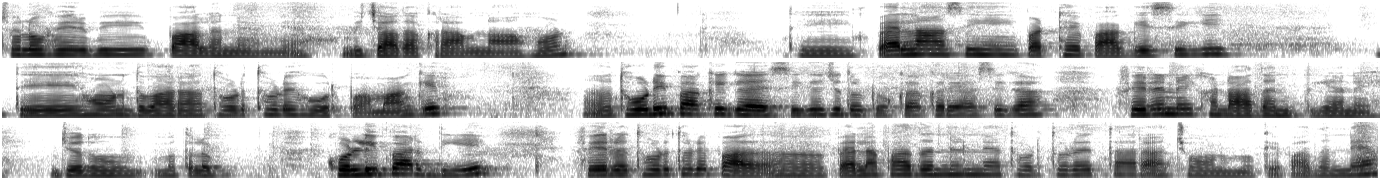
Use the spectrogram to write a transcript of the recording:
ਚਲੋ ਫਿਰ ਵੀ ਪਾ ਲੈਂਦੇ ਹੁੰਦੇ ਆ ਵੀ ਜ਼ਿਆਦਾ ਖਰਾਬ ਨਾ ਹੋਣ। ਅਤੇ ਪਹਿਲਾਂ ਅਸੀਂ ਪੱਠੇ ਪਾ ਗਏ ਸੀਗੀ। ਤੇ ਹੁਣ ਦੁਬਾਰਾ ਥੋੜ੍ਹੇ ਥੋੜ੍ਹੇ ਹੋਰ ਪਾਵਾਂਗੇ। ਅ, ਥੋੜ੍ਹੀ ਪਾ ਕੇ ਗਏ ਸੀਗੇ ਜਦੋਂ ਟੋਕਾ ਕਰਿਆ ਸੀਗਾ ਫਿਰ ਇਹਨੇ ਖੰਡਾ ਦਿੰਦੀਆਂ ਨੇ ਜਦੋਂ ਮਤਲਬ ਖੋਲੀ ਭਰ ਦਈਏ ਫਿਰ ਥੋੜ੍ਹੇ ਥੋੜ੍ਹੇ ਪਾ ਪਹਿਲਾਂ ਪਾ ਦਿੰਦੇ ਹੁੰਦੇ ਆ ਥੋੜ੍ਹੇ ਥੋੜ੍ਹੇ ਧਾਰਾਂ ਚੋਣ ਮੁਕੇ ਪਾ ਦਿੰਦੇ ਆ।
